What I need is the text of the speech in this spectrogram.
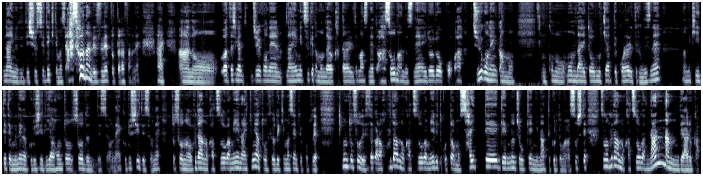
ないのでで出世できてません。あ、そうなんですね、とったかさんね。はい。あの、私が15年悩み続けた問題を語られてますね。と、あ、そうなんですね。いろいろこう、あ、15年間も、この問題と向き合ってこられてるんですね。あの、聞いてて胸が苦しい。いや、本当そうですよね。苦しいですよね。と、その、普段の活動が見えない人には投票できませんということで、本当そうです。だから、普段の活動が見えるってことはもう最低限の条件になってくると思います。そして、その普段の活動が何なんであるか、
